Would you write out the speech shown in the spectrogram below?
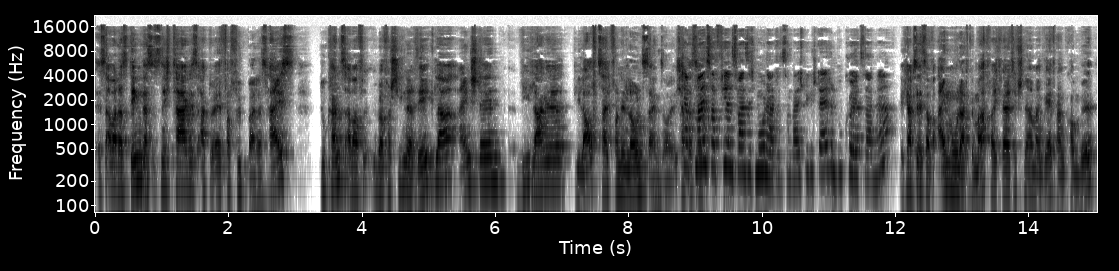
ist aber das Ding, das ist nicht tagesaktuell verfügbar. Das heißt, Du kannst aber über verschiedene Regler einstellen, wie lange die Laufzeit von den Loans sein soll. Ich, ich habe hab meins auf 24 Monate zum Beispiel gestellt und du kürzer, ne? Ich habe es jetzt auf einen Monat gemacht, weil ich relativ schnell an mein Geld rankommen will.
